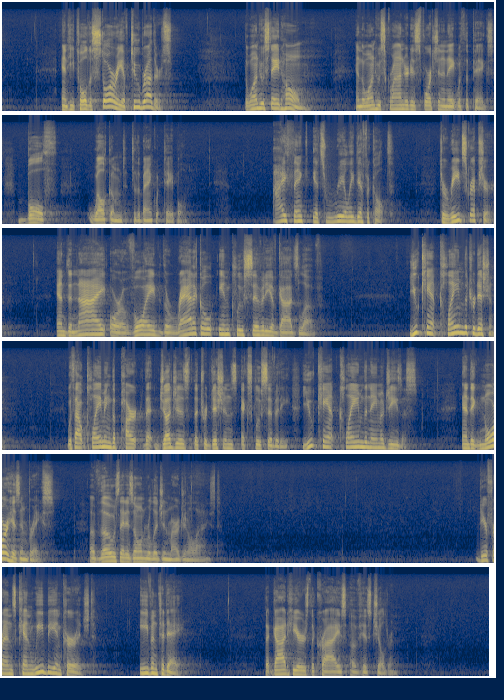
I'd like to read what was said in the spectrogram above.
And he told a story of two brothers the one who stayed home and the one who squandered his fortune and ate with the pigs, both welcomed to the banquet table. I think it's really difficult to read Scripture and deny or avoid the radical inclusivity of God's love. You can't claim the tradition without claiming the part that judges the tradition's exclusivity. You can't claim the name of Jesus and ignore his embrace of those that his own religion marginalized. Dear friends, can we be encouraged, even today, that God hears the cries of his children,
